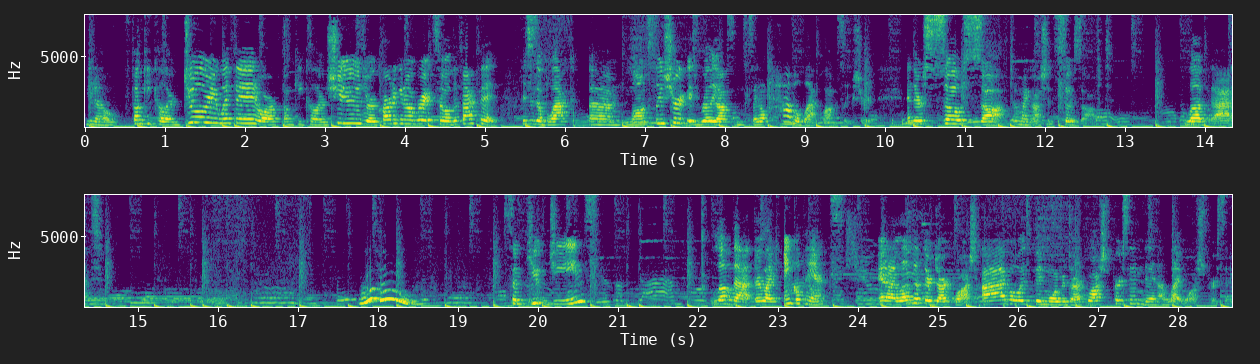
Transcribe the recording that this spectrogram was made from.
you know, funky colored jewelry with it or funky colored shoes or a cardigan over it. So the fact that this is a black um, long sleeve shirt is really awesome because I don't have a black long sleeve shirt. And they're so soft. Oh my gosh, it's so soft. Love that. Cute jeans. Love that. They're like ankle pants. And I love that they're dark wash. I've always been more of a dark washed person than a light washed person.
